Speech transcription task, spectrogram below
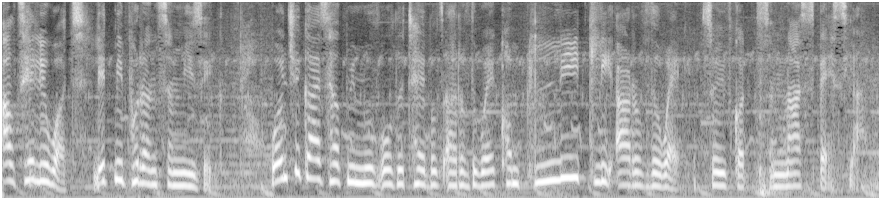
I'll tell you what, let me put on some music. Won't you guys help me move all the tables out of the way, completely out of the way, so we've got some nice space here?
